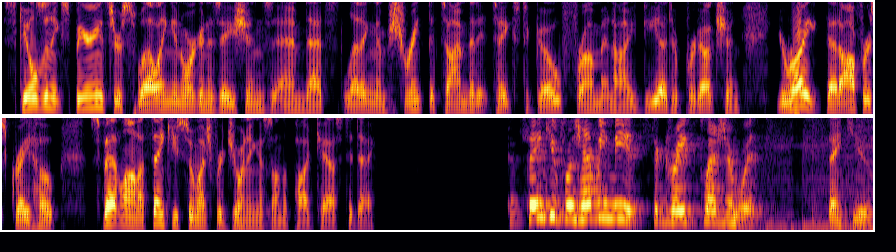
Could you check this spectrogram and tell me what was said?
skills and experience are swelling in organizations and that's letting them shrink the time that it takes to go from an idea to production. You're right that offers great hope. Svetlana thank you so much for joining us on the podcast today. Uh, thank you for having me. It's a great pleasure with. Thank you.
